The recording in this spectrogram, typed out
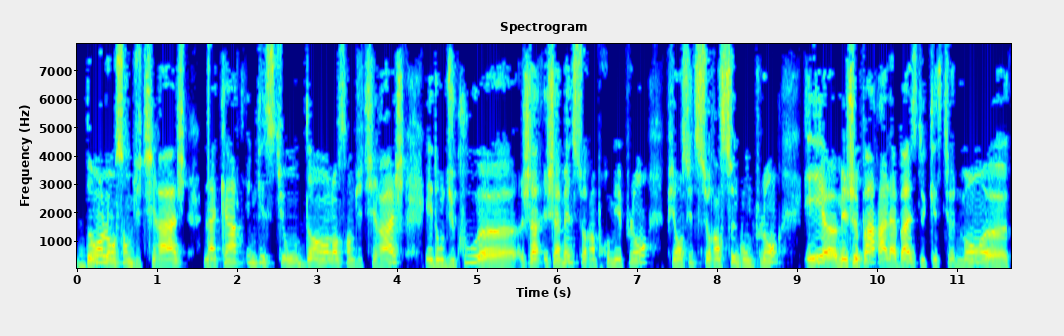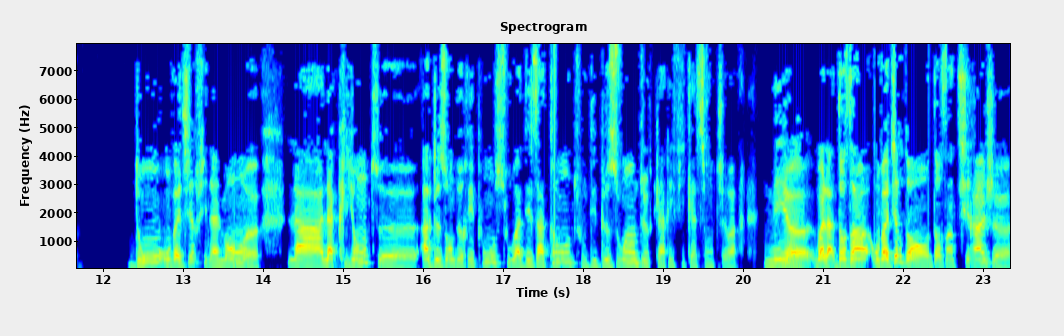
dans l'ensemble du tirage, la carte, une question dans l'ensemble du tirage. Et donc, du coup, euh, j'amène sur un premier plan, puis ensuite sur un second plan. Et, euh, mais je pars à la base de questionnements euh, dont on va dire finalement euh, la, la cliente euh, a besoin de réponses ou a des attentes ou des besoins de clarification, tu vois. Mais euh, voilà, dans un, on va dire dans, dans un tirage euh,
